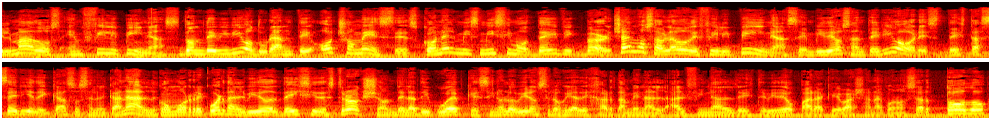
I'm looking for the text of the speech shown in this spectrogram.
filmados en Filipinas, donde vivió durante 8 meses con el mismísimo David Berg. Ya hemos hablado de Filipinas en videos anteriores de esta serie de casos en el canal, como recuerdan el video de Daisy Destruction de la Deep Web, que si no lo vieron se los voy a dejar también al, al final de este video para que vayan a conocer todo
